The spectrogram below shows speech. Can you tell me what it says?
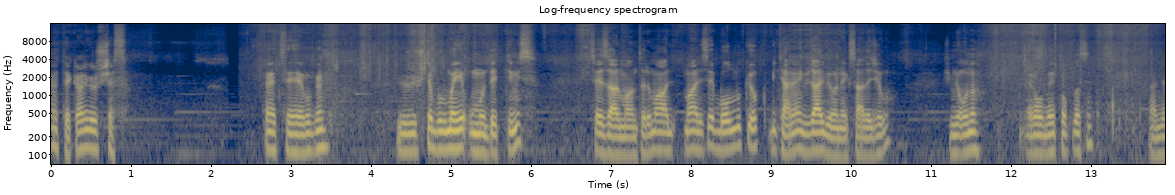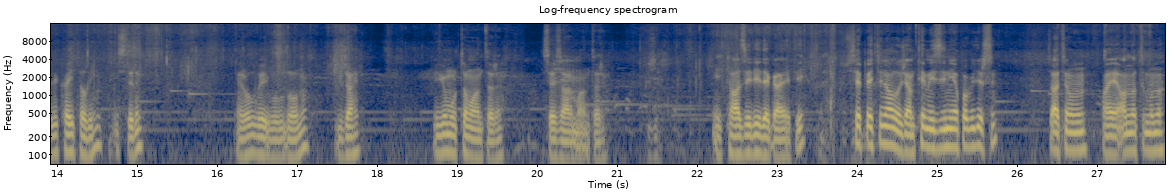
Evet tekrar görüşeceğiz. Evet e, bugün yürüyüşte bulmayı umut ettiğimiz Sezar mantarı. Ma- maalesef bolluk yok. Bir tane güzel bir örnek sadece bu. Şimdi onu Erol Bey toplasın. Ben de bir kayıt alayım istedim. Erol Bey buldu onu. Güzel. Bir yumurta mantarı. Sezar mantarı. Güzel. İyi, tazeliği de gayet iyi. Sepetini al hocam. Temizliğini yapabilirsin. Zaten onun ay, anlatımını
